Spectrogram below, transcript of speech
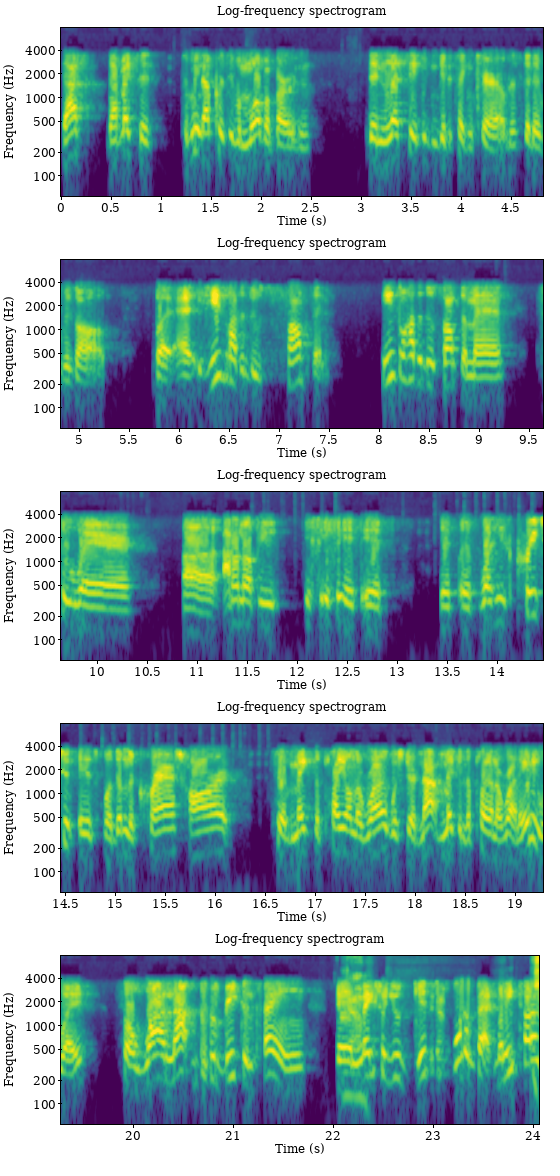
that's that makes it to me that puts even more of a burden. Then let's see if we can get it taken care of. Let's get it resolved. But uh, he's have to do something. He's going to have to do something, man, to where uh, I don't know if you if if if if, if if what he's preaching is for them to crash hard to make the play on the run, which they're not making the play on the run anyway. So why not be contained and make sure you get the quarterback when he turns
